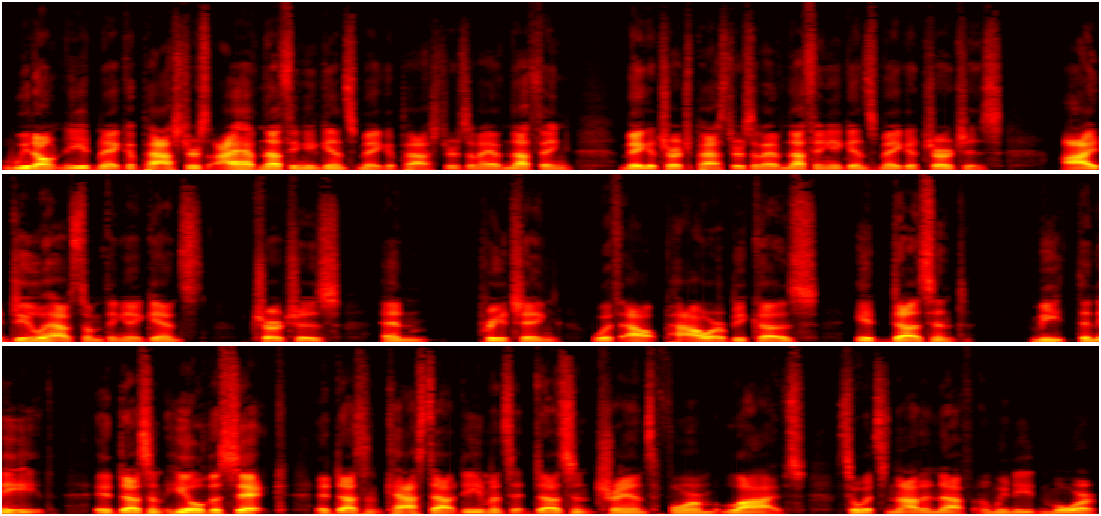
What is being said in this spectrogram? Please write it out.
we don't need mega pastors. I have nothing against mega pastors and I have nothing mega church pastors and I have nothing against mega churches. I do have something against churches and preaching without power because it doesn't meet the need. It doesn't heal the sick. It doesn't cast out demons. It doesn't transform lives. So it's not enough, and we need more.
